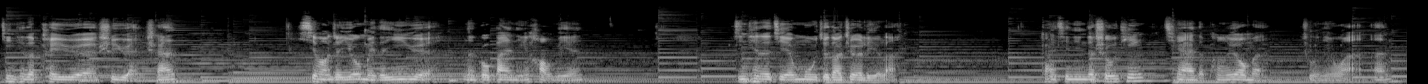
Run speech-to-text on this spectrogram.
今天的配乐是远山，希望这优美的音乐能够伴您好眠。今天的节目就到这里了，感谢您的收听，亲爱的朋友们，祝您晚安。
